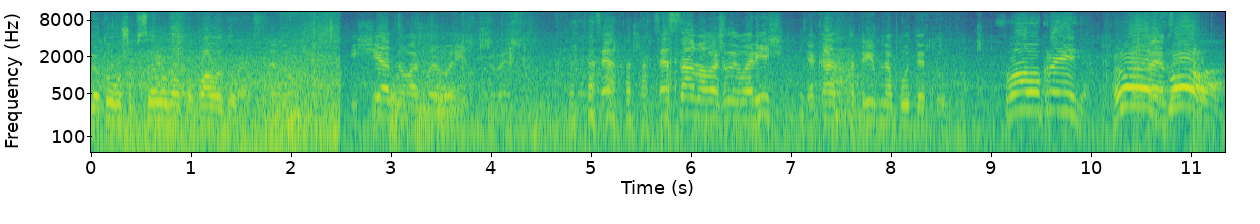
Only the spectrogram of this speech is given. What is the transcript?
для того, щоб все воно попало до вас. І ще одну важливу річ. Це, це сама важлива річ, яка потрібна бути тут. Слава Україні! Героям слава!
